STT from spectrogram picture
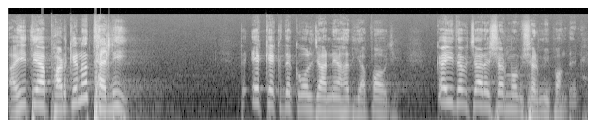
اہی تے آپ پھڑ کے نا تھیلی۔ تے ایک ایک دے کول جانے ہدیہ پاؤ جی۔ کئی تے بچارے شرم و شرمی پاؤں نے۔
